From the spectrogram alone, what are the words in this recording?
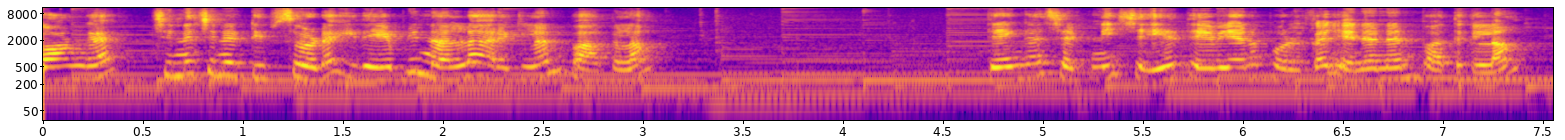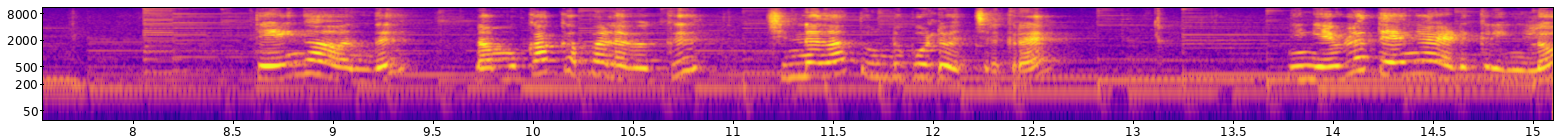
வாங்க சின்ன சின்ன டிப்ஸோட இதை எப்படி நல்லா அரைக்கலாம்னு பார்க்கலாம். தேங்காய் சட்னி செய்ய தேவையான பொருட்கள் என்னென்னு பார்த்துக்கலாம். தேங்காய் வந்து நான் முக்கா கப் அளவுக்கு சின்னதாக துண்டு போட்டு வச்சுருக்கிறேன். நீங்கள் எவ்வளோ தேங்காய் எடுக்கிறீங்களோ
